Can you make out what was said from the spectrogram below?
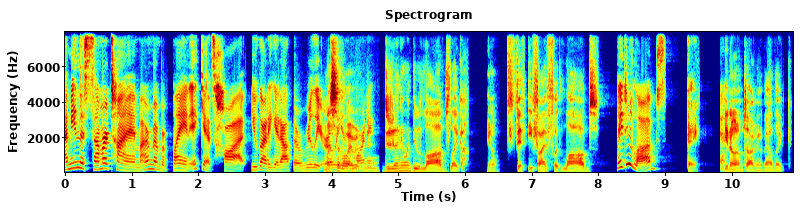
I mean, the summertime, I remember playing, it gets hot. You got to get out there really early in the morning. Did anyone do lobs like you know fifty five foot lobs? They do lobs. Okay, Yeah. you know what I'm talking about, like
